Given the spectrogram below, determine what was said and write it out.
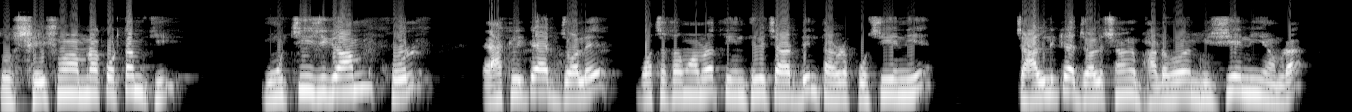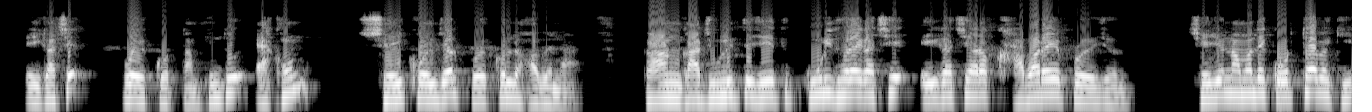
তো সেই সময় আমরা করতাম কি? পঁচিশ গ্রাম খোল, এক লিটার জলে পচাতাম আমরা তিন থেকে চার দিন, তারপরে পচিয়ে নিয়ে চার লিটার জলের সঙ্গে ভালোভাবে মিশিয়ে নিয়ে আমরা এই গাছে প্রয়োগ করতাম। কিন্তু এখন সেই খোল জল প্রয়োগ করলে হবে না। কারণ গাছগুলিতে যেহেতু কুঁড়ি ধরে গেছে, এই গাছে আরও খাবারের প্রয়োজন। সেই জন্য আমাদের করতে হবে কি?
